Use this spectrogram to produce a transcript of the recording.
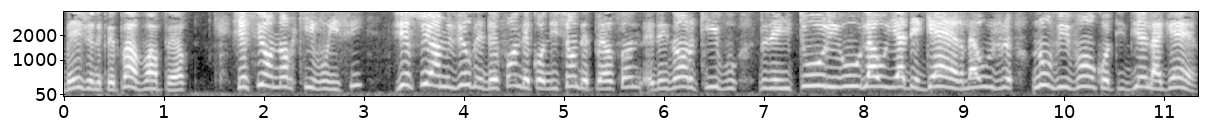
mais je ne peux pas avoir peur. Je suis au Nord Kivu ici. Je suis en mesure de défendre les conditions des personnes des Nord Kivu, de Ituri, où, là où il y a des guerres, là où nous vivons au quotidien la guerre.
